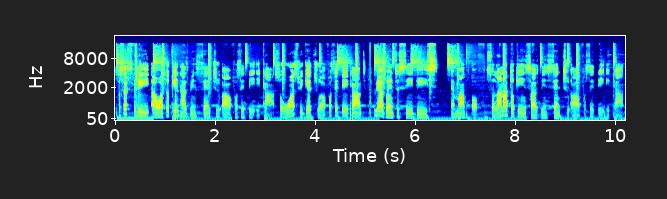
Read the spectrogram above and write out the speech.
Successfully, our token has been sent to our Faucet Pay account. So once we get to our Faucet Pay account, we are going to see this amount of Solana tokens has been sent to our Faucet Pay account.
